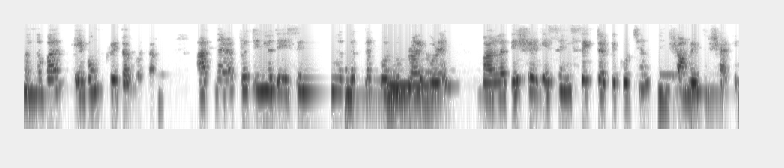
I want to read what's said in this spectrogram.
ধন্যবাদ এবং কৃতজ্ঞতা। আপনারা প্রতিনিয়ত এসএমই উদ্যোক্তার পণ্য ক্রয় করে বাংলাদেশের এসএমই সেক্টরকে করছেন সমৃদ্ধশালী।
